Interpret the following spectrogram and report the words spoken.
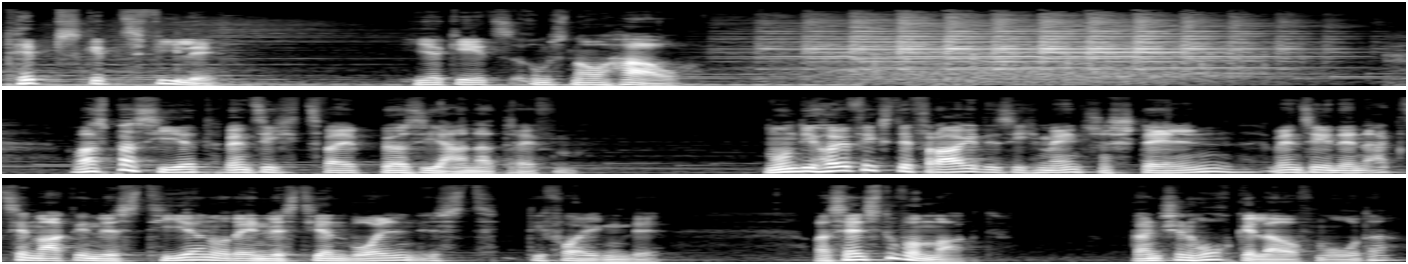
Tipps gibt's viele. Hier geht's ums Know-how. Was passiert, wenn sich zwei Börsianer treffen? Nun, die häufigste Frage, die sich Menschen stellen, wenn sie in den Aktienmarkt investieren oder investieren wollen, ist die folgende. Was hältst du vom Markt? Ganz schön hochgelaufen, oder?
